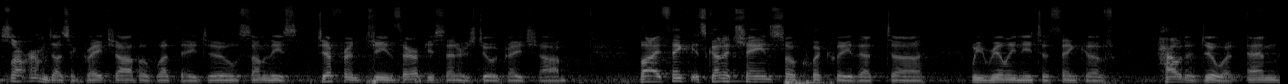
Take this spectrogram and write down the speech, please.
CIRM does a great job of what they do. Some of these different gene therapy centers do a great job. But I think it's going to change so quickly that uh, we really need to think of how to do it. And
